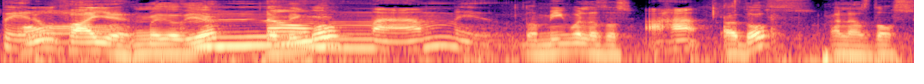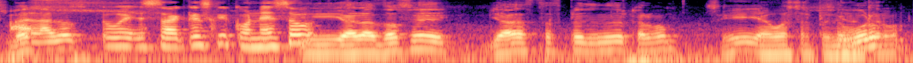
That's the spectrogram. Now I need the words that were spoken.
pero... On fire. Mediodía, No domingo, mames. Domingo a las 2. Ajá. a dos. A las 2. A las dos, güey, sacas que con eso... Y a las 12 ¿Ya estás prendiendo el carbón? Sí, ya voy a estar prendiendo ¿Seguro? el carbón.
